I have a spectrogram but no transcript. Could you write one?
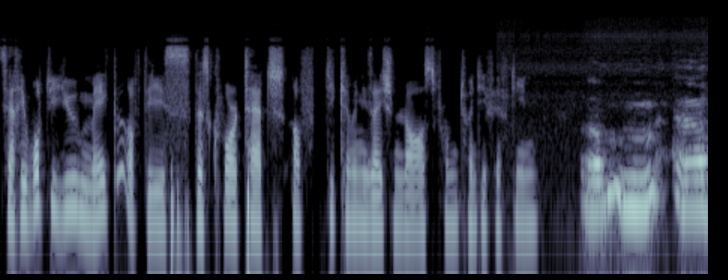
Serhii, what do you make of these this quartet of decommunization laws from 2015? Um, uh,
